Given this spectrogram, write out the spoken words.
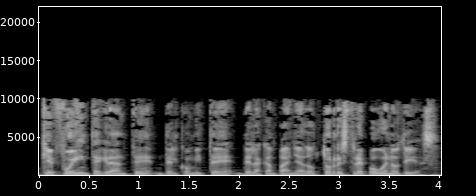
que fue integrante del comité de la campaña. Doctor Restrepo, buenos días.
